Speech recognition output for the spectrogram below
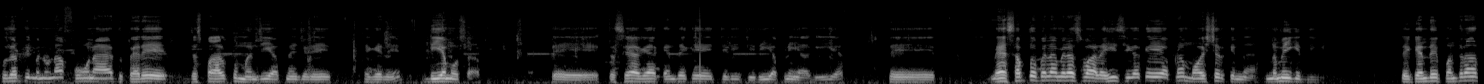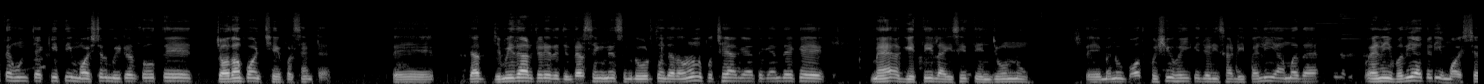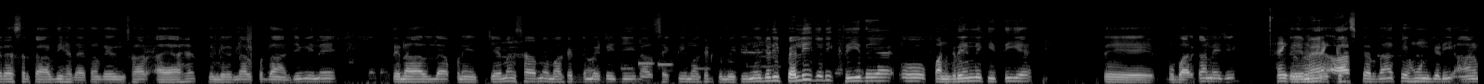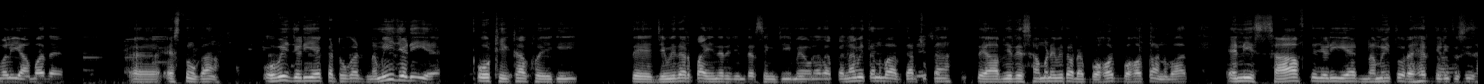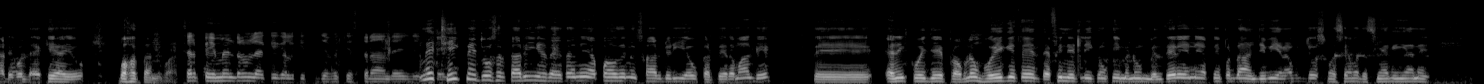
ਕੁਦਰਤੀ ਮੈਨੂੰ ਨਾ ਫੋਨ ਆਇਆ ਦੁਪਹਿਰੇ ਜਸਪਾਲ ਘੁੰਮਣ ਜੀ ਆਪਣੇ ਜਿਹੜੇ ਹੈਗੇ ਨੇ ਡੀਐਮਓ ਸਾਹਿਬ। ਤੇ ਦੱਸਿਆ ਗਿਆ, ਕਹਿੰਦੇ ਕਿ ਜਿਹੜੀ ਜੀਰੀ ਆਪਣੀ ਆ ਗਈ ਹੈ ਤੇ ਮੈਂ ਸਭ ਤੋਂ ਪਹਿਲਾਂ ਮੇਰਾ ਸਵਾਲ ਇਹੀ ਸੀਗਾ ਕਿ ਆਪਣਾ ਮੋਇਸਚਰ ਕਿੰਨਾ ਹੈ, ਨਮੀ ਕਿੰਨੀ ਹੈ? ਤੇ ਕਹਿੰਦੇ 15 ਤੇ ਹੁਣ ਚੈੱਕ ਕੀਤੀ ਮੋਇਸਚਰ ਮੀਟਰ ਤੋਂ ਤੇ 14.6% ਹੈ। ਤੇ ਜਦ ਜ਼ਿਮੀਦਾਰ ਜਿਹੜੇ ਰਜਿੰਦਰ ਸਿੰਘ ਨੇ ਸੰਗਰੂਰ ਤੋਂ ਜਦ ਉਹਨਾਂ ਨੂੰ ਪੁੱਛਿਆ ਗਿਆ ਤੇ ਕਹਿੰਦੇ ਕਿ ਮੈਂ ਅਗੇਤੀ ਲਾਈ ਸੀ 3 ਜੂਨ ਨੂੰ। ਤੇ ਮੈਨੂੰ ਬਹੁਤ ਖੁਸ਼ੀ ਹੋਈ ਕਿ ਜਿਹੜੀ ਸਾਡੀ ਪਹਿਲੀ ਆਮਦ ਹੈ ਉਹ ਇੰਨੀ ਵਧੀਆ ਜਿਹੜੀ ਮੋਇਸਚਰ ਹੈ ਸਰਕਾਰ ਦੀ ਹਦਾਇਤਾਂ ਦੇ ਅਨੁਸਾਰ ਆਇਆ ਹੈ ਤੇ ਮੇਰੇ ਨਾਲ ਪ੍ਰਧਾਨ ਜੀ ਵੀ ਨੇ ਤੇ ਨਾਲ ਆਪਣੇ ਚੇਅਰਮੈਨ ਸਾਹਿਬ ਨੇ ਮਾਰਕੀਟ ਕਮੇਟੀ ਜੀ ਨਾਲ ਸੈਕਟਰੀ ਮਾਰਕੀਟ ਕਮੇਟੀ ਨੇ ਜਿਹੜੀ ਪਹਿਲੀ ਜਿਹੜੀ ਖਰੀਦ ਹੈ ਉਹ ਪਨਗ੍ਰੇਨ ਨੇ ਕੀਤੀ ਹੈ ਤੇ ਮੁਬਾਰਕਾਂ ਨੇ ਜੀ। ਤੇ ਮੈਂ ਆਸ ਕਰਦਾ ਕਿ ਹੁਣ ਜਿਹੜੀ ਆਉਣ ਵਾਲੀ ਆਮਦ ਹੈ ਇਸ ਤੋਂ ਗਾਂ ਉਹ ਵੀ ਜਿਹੜੀ ਹੈ ਘੱਟੋ ਘੱਟ ਨਵੀਂ ਜਿਹੜੀ ਹੈ ਉਹ ਠੀਕ ਠਾਕ ਹੋਏਗੀ। ਤੇ ਜ਼ਿਮੀਦਾਰ ਭਾਈ ਨੇ ਰਜਿੰਦਰ ਸਿੰਘ ਜੀ ਮੈਂ ਉਹਨਾਂ ਦਾ ਪਹਿਲਾਂ ਵੀ ਧੰਨਵਾਦ ਕਰ ਚੁੱਕਾ ਤੇ ਆਪ ਜੀ ਦੇ ਸਾਹਮਣੇ ਵੀ ਤੁਹਾਡਾ ਬਹੁਤ ਬਹੁਤ ਧੰਨਵਾਦ। ਇੰਨੀ ਸਾਫ਼ ਤੇ ਜਿਹੜੀ ਹੈ ਨਵੀਂ ਤੋਂ ਰਹਿਤ ਜਿਹੜੀ ਤੁਸੀਂ ਸਾਡੇ ਕੋਲ ਲੈ ਕੇ ਆਏ ਹੋ ਬਹੁਤ ਧੰਨਵਾਦ। ਸਰ ਪੇਮੈਂਟ ਨੂੰ ਲੈ ਕੇ ਗੱਲ ਕੀਤੀ ਜਾਵੇ ਕਿਸ ਤਰ੍ਹਾਂ ਦੇ ਨਹੀਂ ਠੀਕ ਨੇ ਜੋ ਸਰਕਾਰੀ ਹਦਾਇਤਾਂ ਨੇ ਆਪਾਂ ਉਹਦੇ ਅਨੁਸਾਰ ਜਿਹੜੀ ਹੈ ਉਹ ਕਰਦੇ ਰਵਾਂਗੇ। ਤੇ ਐਨੀ ਕੋਈ ਜੇ ਪ੍ਰੋਬਲਮ ਹੋਏਗੀ ਤੇ ਡੈਫੀਨਿਟਲੀ ਕਿਉਂਕਿ ਮੈਨੂੰ ਮਿਲਦੇ ਰਹੇ ਨੇ ਆਪਣੇ ਪ੍ਰਧਾਨ ਜੀ ਵੀ ਇਹਨਾਂ ਜੋ ਸਮੱਸਿਆਵਾਂ ਦੱਸੀਆਂ ਗਈਆਂ ਨੇ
